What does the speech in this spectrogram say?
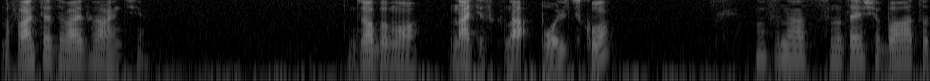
Но Франція відзиває гарантії. Зробимо натиск на польську. Ну, в нас не те, що багато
